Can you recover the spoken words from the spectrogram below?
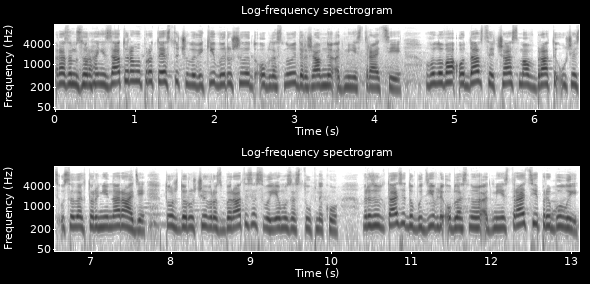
Разом з організаторами протесту чоловіки вирушили до обласної державної адміністрації. Голова ОДА в цей час мав брати участь у селекторній нараді, тож доручив розбиратися своєму заступнику. В результаті до будівлі обласної адміністрації прибули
